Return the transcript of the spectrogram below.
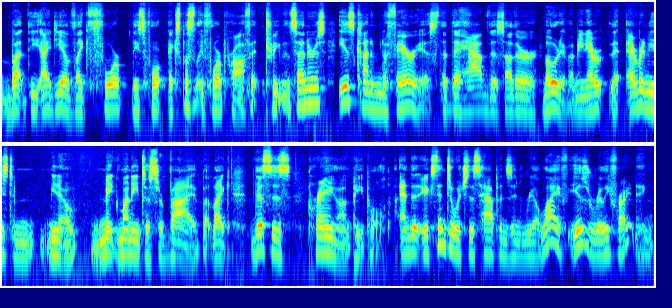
but the idea of like for these for explicitly for profit treatment centers is kind of nefarious that they have this other motive. I mean every, everybody needs to you know make money to survive but like this is preying on people. And the extent to which this happens in real life is really frightening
